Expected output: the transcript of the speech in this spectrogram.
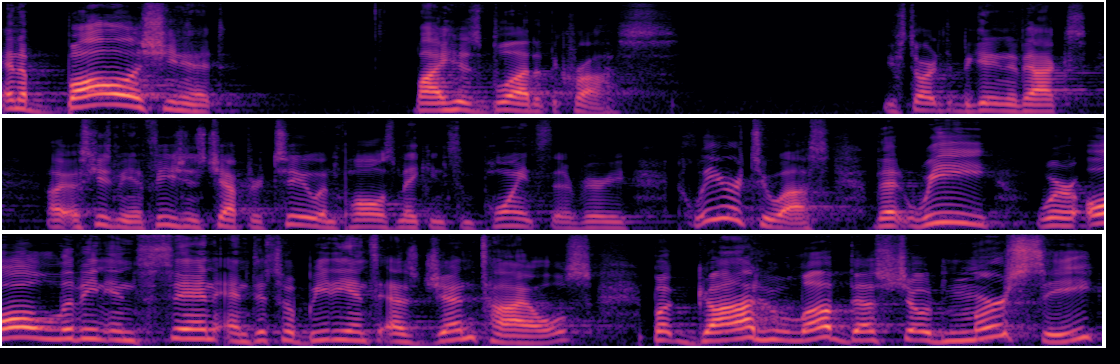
and abolishing it by his blood at the cross. You start at the beginning of Acts uh, excuse me, Ephesians chapter 2, and Paul's making some points that are very clear to us that we were all living in sin and disobedience as Gentiles, but God, who loved us, showed mercy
